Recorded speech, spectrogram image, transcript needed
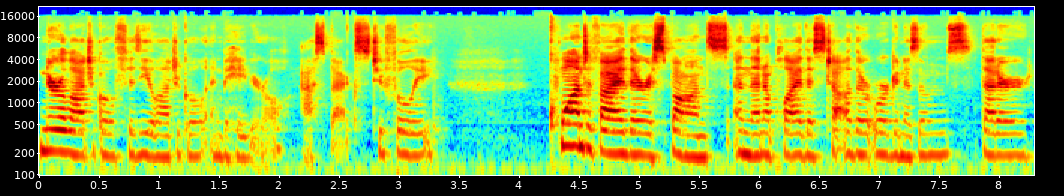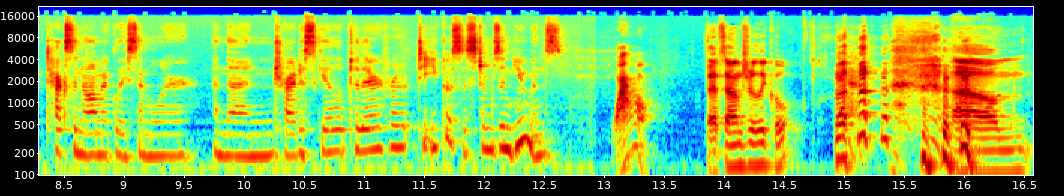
neurological, physiological, and behavioral aspects to fully quantify their response and then apply this to other organisms that are taxonomically similar and then try to scale up to there for, to ecosystems and humans. Wow, that sounds really cool. um,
